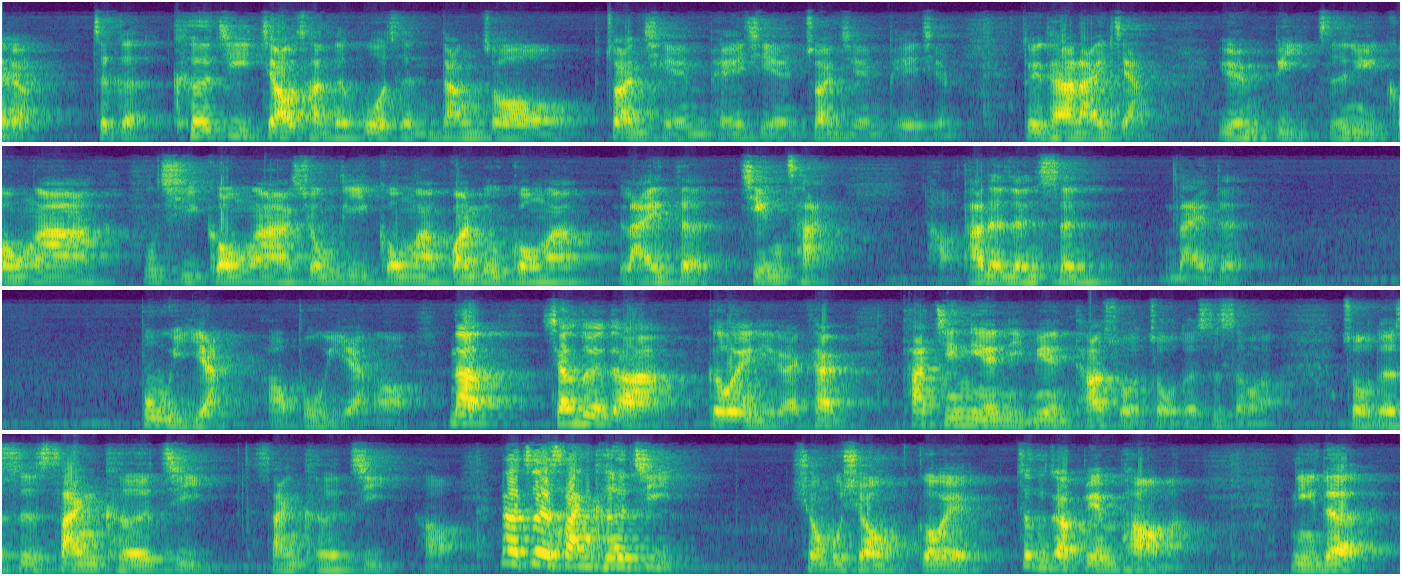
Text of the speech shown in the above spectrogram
表这个科技交缠的过程当中，赚钱赔钱，赚钱赔钱，对他来讲。远比子女宫啊、夫妻宫啊、兄弟宫啊、官禄宫啊来的精彩，好，他的人生来的不一样，好不一样哦。那相对的啊，各位你来看，他今年里面他所走的是什么？走的是三科技，三科技，好，那这三科技凶不凶？各位，这个叫鞭炮嘛。你的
